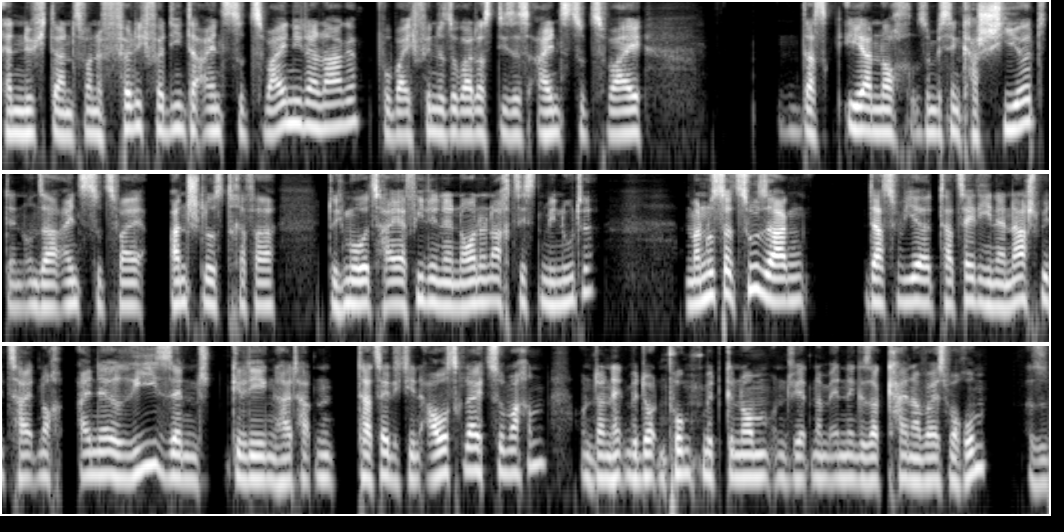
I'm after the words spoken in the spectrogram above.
ernüchternd. Es war eine völlig verdiente 1 zu 2 Niederlage, wobei ich finde sogar, dass dieses 1 zu 2 das eher noch so ein bisschen kaschiert, denn unser 1 zu 2 Anschlusstreffer durch Moritz Heyer fiel in der 89. Minute. Man muss dazu sagen, dass wir tatsächlich in der Nachspielzeit noch eine riesen Gelegenheit hatten, tatsächlich den Ausgleich zu machen. Und dann hätten wir dort einen Punkt mitgenommen und wir hätten am Ende gesagt, keiner weiß warum. Also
